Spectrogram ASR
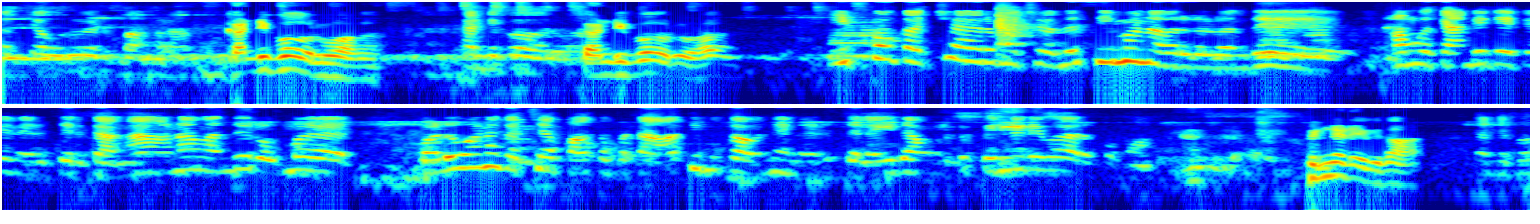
கட்சியா உருவெடுப்பாங்களா? கண்டிப்பா வருவாங்க. கண்டிப்பா வருவாங்க. கண்டிப்பா வருவாங்க. இப்போ கட்சி ஆரம்பிச்சு வந்து சீமான் அவர்கள் வந்து அவங்க கேண்டிடேட்டை நிறுத்திருக்காங்க ஆனா வந்து ரொம்ப வலுவான கட்சியா பார்க்கப்பட்ட அதிமுக வந்து நிறுத்தல. இது அவங்களுக்கு பின்னடைவா இருக்குமா? பின்னடைவு தான். கண்டிப்பா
